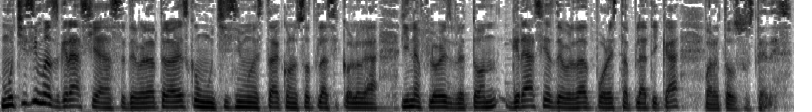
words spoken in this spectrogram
Muchísimas gracias, de verdad te agradezco muchísimo estar con nosotros la psicóloga Gina Flores Bretón. Gracias de verdad por esta plática para todos ustedes.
